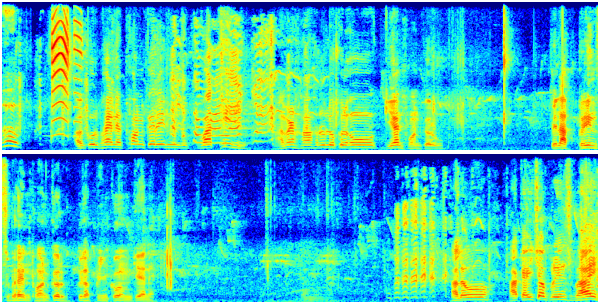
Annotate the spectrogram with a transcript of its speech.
હો અંકુરભાઈને ફોન કરીને વાત થઈ ગઈ. હવે હારું લોકો હું ક્યાં ફોન કરું? પેલા પ્રિન્સ ભાઈને ફોન કરું પેલા પિંકોમ કે હલો હા કઈ છો પ્રિન્સ ભાઈ?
